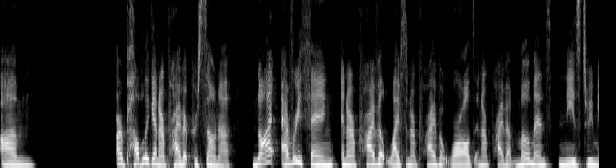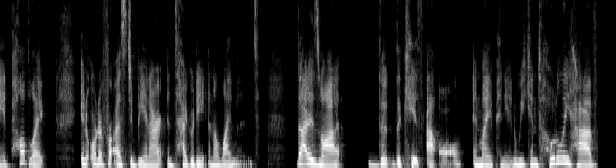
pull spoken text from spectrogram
um, our public and our private persona. Not everything in our private lives, in our private worlds, in our private moments needs to be made public in order for us to be in our integrity and alignment. That is not the, the case at all, in my opinion. We can totally have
